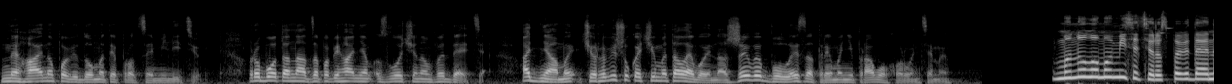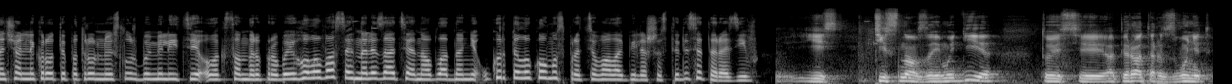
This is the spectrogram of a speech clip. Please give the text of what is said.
негайно повідомити про це міліцію. Робота над запобіганням злочинам ведеться. А днями чергові шукачі металевої наживи були затримані правоохоронцями. В минулому місяці, розповідає начальник роти патрульної служби міліції Олександр Пробийголова, сигналізація на обладнанні Укртелекому спрацювала біля 60 разів. есть тесна взаимодия, то есть э, оператор звонит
